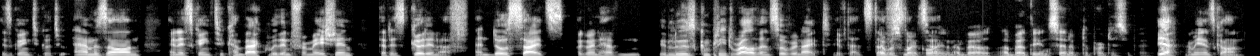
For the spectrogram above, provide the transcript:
it's going to go to Amazon, and it's going to come back with information that is good enough. And those sites are going to have lose complete relevance overnight if that stuff. That was my point happening. about about the incentive to participate. Yeah, I mean it's gone.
